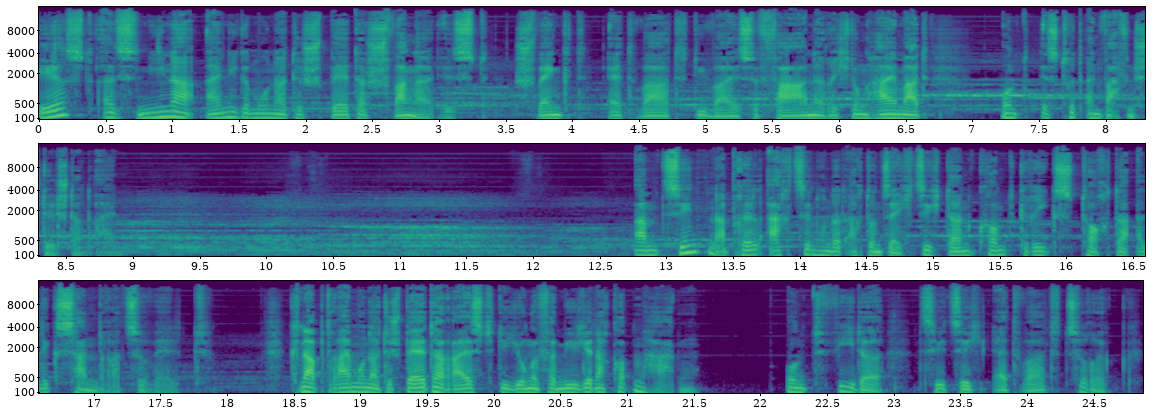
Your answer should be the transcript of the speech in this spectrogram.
Erst als Nina einige Monate später schwanger ist, schwenkt Edward die weiße Fahne Richtung Heimat und es tritt ein Waffenstillstand ein. Am 10. April 1868 dann kommt Griegs Tochter Alexandra zur Welt. Knapp drei Monate später reist die junge Familie nach Kopenhagen. Und wieder zieht sich Edward zurück.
